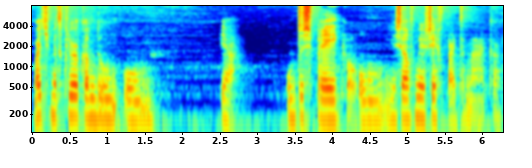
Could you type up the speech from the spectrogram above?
wat je met kleur kan doen om, ja, om te spreken, om jezelf meer zichtbaar te maken.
